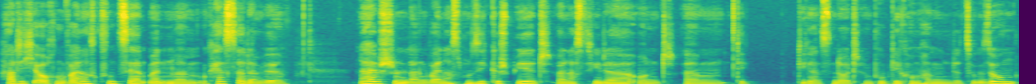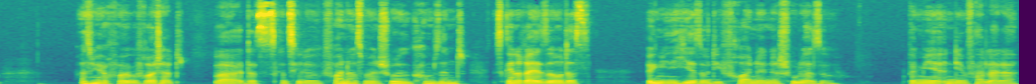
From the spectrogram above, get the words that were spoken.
hatte ich auch ein Weihnachtskonzert mit meinem Orchester. Da haben wir eine halbe Stunde lang Weihnachtsmusik gespielt, Weihnachtslieder und ähm, die, die ganzen Leute im Publikum haben dazu gesungen, was mich auch voll gefreut hat war, dass ganz viele Freunde aus meiner Schule gekommen sind. Es ist generell so, dass irgendwie hier so die Freunde in der Schule, also bei mir in dem Fall leider,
